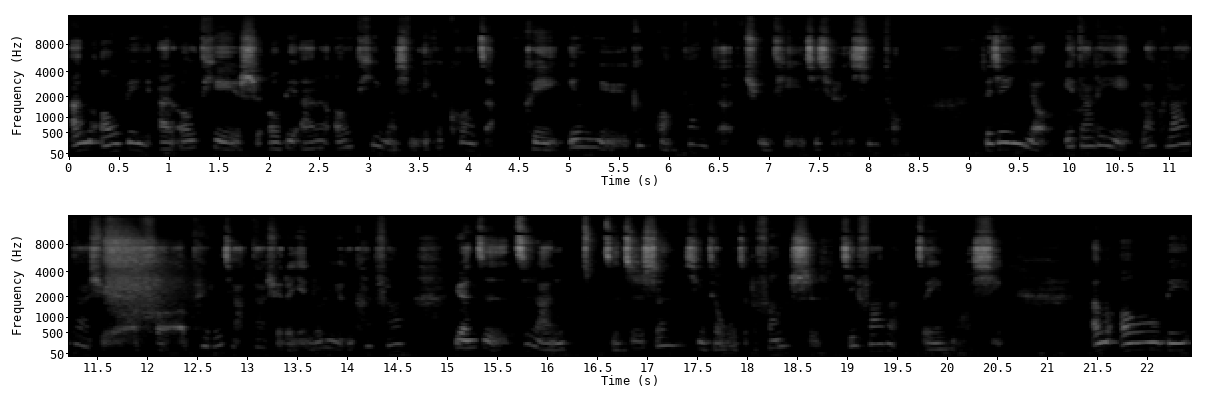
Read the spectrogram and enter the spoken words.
MOBLT 是 OBLT 模型的一个扩展，可以应用于更广泛的群体机器人系统。最近有意大利拉库拉大学和佩鲁贾大学的研究人员开发源自自然组织自身形成物质的方式，激发了这一模型。MOBLOT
